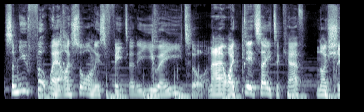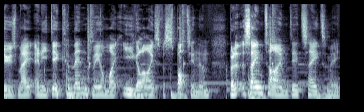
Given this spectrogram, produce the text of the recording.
some new footwear I saw on his feet at the UAE tour. Now, I did say to Cav, nice shoes, mate, and he did commend me on my eagle eyes for spotting them, but at the same time, did say to me,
